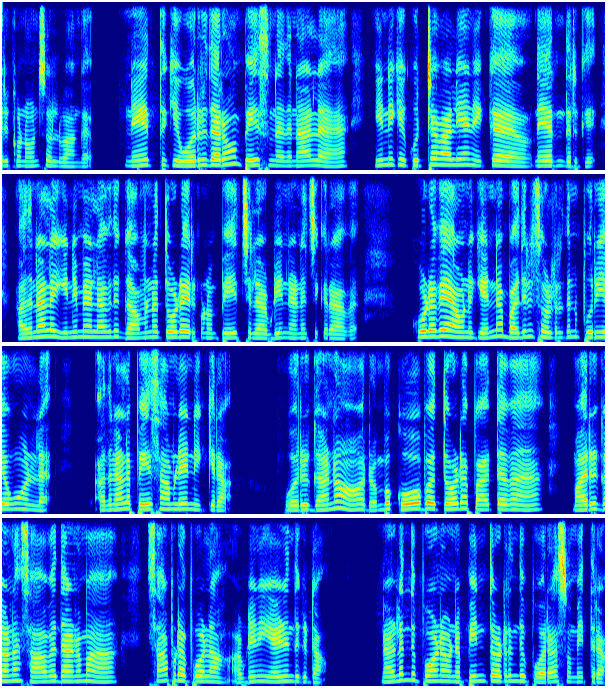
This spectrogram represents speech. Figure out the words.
இருக்கணும்னு சொல்லுவாங்க. நேற்றுக்கு ஒரு தரம் பேசுனதுனால இன்னைக்கு குற்றவாளியாக நிற்க நேர்ந்திருக்கு. அதனால இனிமேலாவது கவனத்தோடு இருக்கணும் பேச்சில் அப்படின்னு நினச்சிக்கிறாவ கூடவே அவனுக்கு என்ன பதில் சொல்கிறதுன்னு புரியவும் இல்லை. அதனால் பேசாமலே நிற்கிறா ஒரு கணம் ரொம்ப கோபத்தோட பார்த்தவன் மறுகணம் சாவதானமாக சாப்பிட போகலாம் அப்படின்னு எழுந்துக்கிட்டான். நடந்து போனவனை பின்தொடர்ந்து போகிறா சுமித்ரா.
